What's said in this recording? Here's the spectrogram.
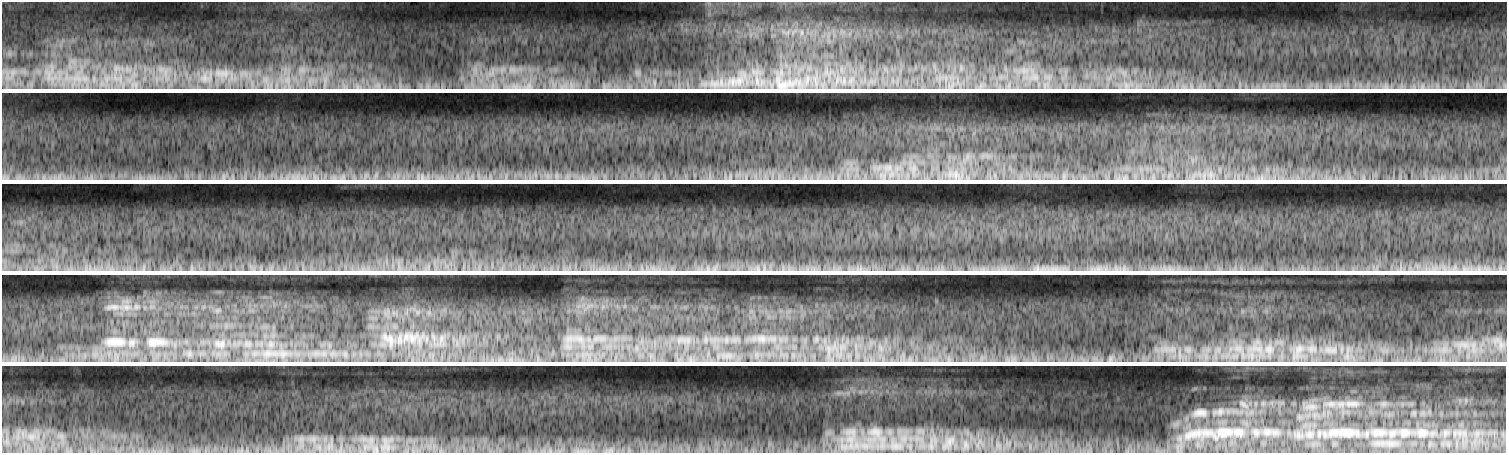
You. Exactly the same exercise, exactly the same concept. Just doing this uh, two beats, same thing. Well, I, what I noticed,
